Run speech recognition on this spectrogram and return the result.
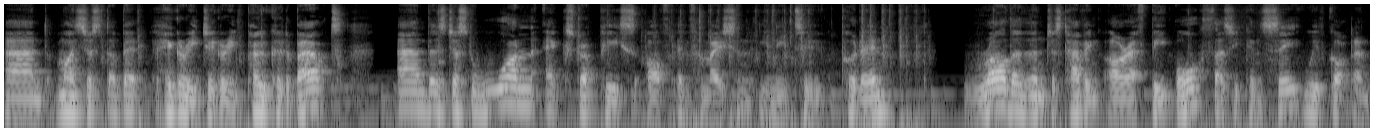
And mine's just a bit higgery jiggery pokered about. And there's just one extra piece of information that you need to put in. Rather than just having RFB auth as you can see we've got an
